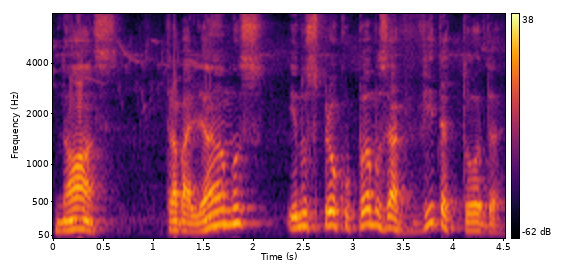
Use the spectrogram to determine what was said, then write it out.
Nós trabalhamos e nos preocupamos a vida toda.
